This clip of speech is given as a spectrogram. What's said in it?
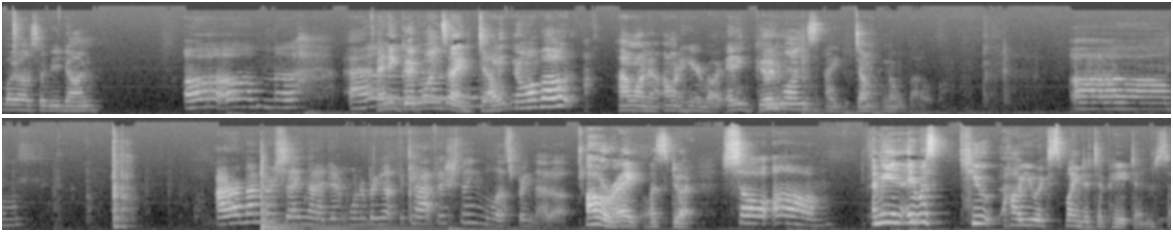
What else have you done? Um, uh, Any good ones I don't know about? I wanna, I wanna hear about. Any good ones I don't know about. Um, I remember saying that I didn't want to bring up the catfish thing, but let's bring that up. All right, let's do it. So, um, I mean, it was cute how you explained it to Peyton. So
